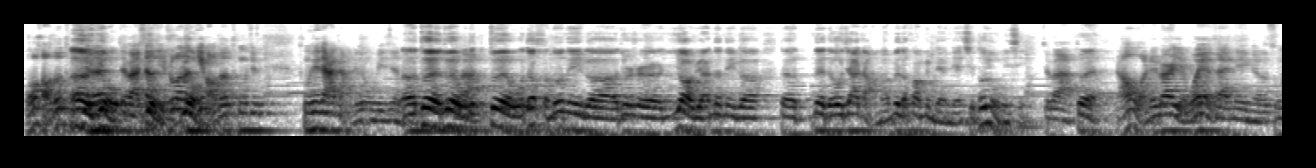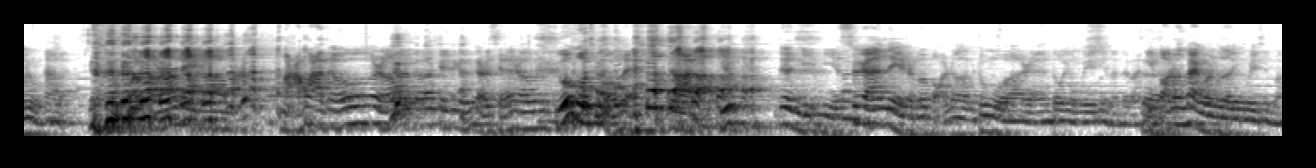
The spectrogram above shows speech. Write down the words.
我好多同学，呃对吧？像你说的，你好多同学同学家长就用微信了。呃，对对，我的对我的很多那个就是幼儿园的那个呃那德国家长们，为了方便联联系，都用微信。对吧？对，然后我这边也我也在那个怂恿他们，那个马马化腾，然后给给他们点钱，然后德国推广费，对吧？你这你你虽然那什么保证中国人都用微信了，对吧？对你保证外国人都在用微信吗？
